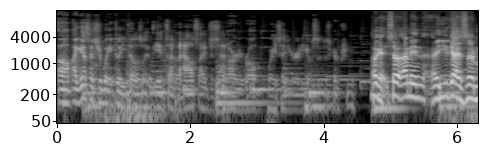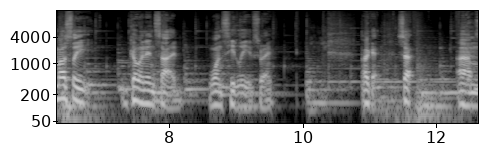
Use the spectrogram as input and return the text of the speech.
Um, I guess I should wait until you tell us like, the inside of the house. I just had already rolled before you said you were going to give us a description. Okay, so I mean, uh, you guys are mostly going inside once he leaves, right? Okay, so um,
